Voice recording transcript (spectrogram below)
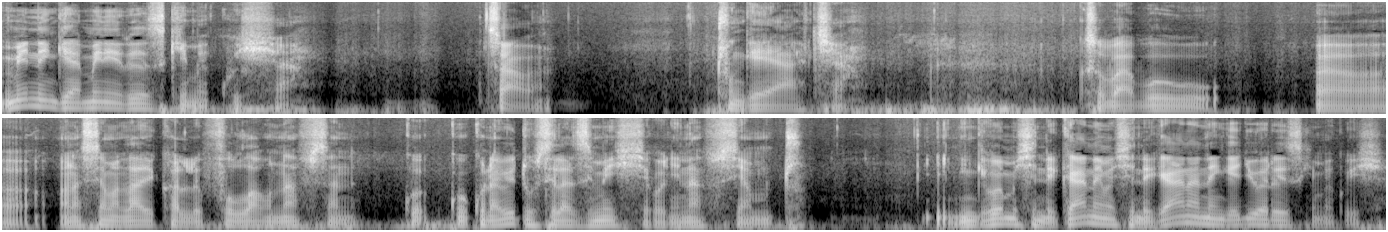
mi ningeamini riziki imekwisha, sawa, tungeacha. Kwa sababu uh, wanasema la yukallifu llahu nafsan, Ku- ku- kuna vitu usilazimishe kwenye nafsi ya mtu. Ingekuwa imeshindikana, imeshindikana, ningejua riziki imekwisha,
